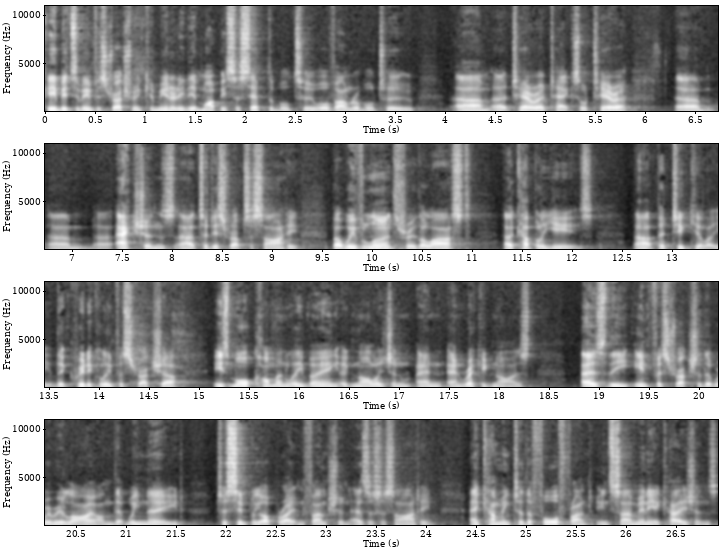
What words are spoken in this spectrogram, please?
key bits of infrastructure and community that might be susceptible to or vulnerable to um, uh, terror attacks or terror um, um, actions to disrupt society. But we've learnt through the last couple of years, particularly, that critical infrastructure is more commonly being acknowledged and, and, and recognised as the infrastructure that we rely on, that we need to simply operate and function as a society. And coming to the forefront in so many occasions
